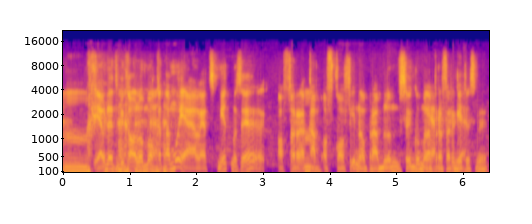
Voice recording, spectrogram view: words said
Hmm. Ya udah, tapi kalau lo mau ketemu ya let's meet, maksudnya offer a Hmm. cup of coffee no problem. Maksudnya gue malah Iya, prefer iya. gitu sebenarnya.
